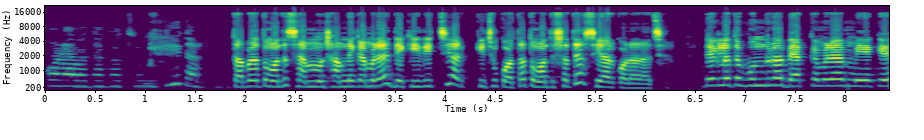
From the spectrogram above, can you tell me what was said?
পরে আবার দেখা হচ্ছে উঠি তারপরে। তোমাদের সাম- সামনে ক্যামেরায় দেখিয়ে দিচ্ছি আর কিছু কথা তোমাদের সাথে শেয়ার করার আছে। দেখলে তো বন্ধুরা ব্যাক ক্যামেরা মেয়েকে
